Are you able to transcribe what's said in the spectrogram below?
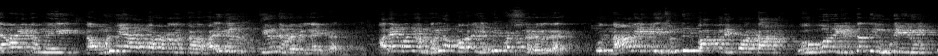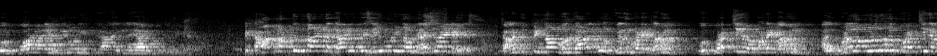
ஜனநாயகத்தன்மையில் நாம் முழுமையாக போராடுவதற்கான வழிகள் தீர்ந்து விடவில்லை என்றார். அதே மாதிரி ஒரு கொரிலா போராளி எப்படிப்பட்டவர் எழுதுறார். ஒரு நாணயத்தை போலத்தான் ஒவ்வொரு யுத்தத்தின் முடிவிலும் ஒரு போராளி உயிரோடு இருக்கிறானா இல்லையா என்று தெரிவிக்கிறார் தான் மட்டும்தான் இந்த காரியத்தை செய்ய முடியும் நாம் நினைச்சவே கிடையாது. தனக்கு பின்னால் ஒரு காலத்தில் ஒரு பெரும்படை வரும். ஒரு புரட்சிகர படை வரும். அது உலகம் முழுவதும் புரட்சிகர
